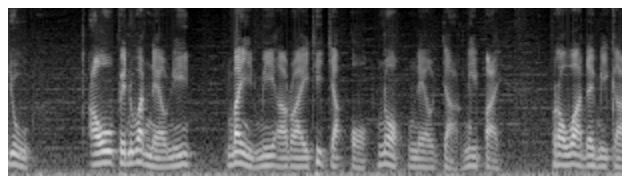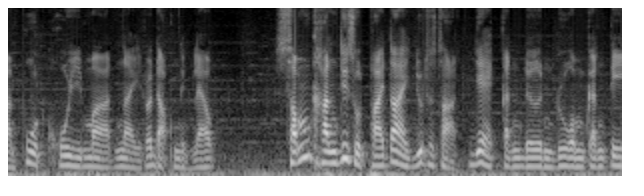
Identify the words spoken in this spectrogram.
อยู่ เอาเป็นว่าแนวนี้ไม่มีอะไรที่จะออกนอกแนวจากนี้ไป เพราะว่าได้มีการพูดคุยมาในระดับหนึ่งแล้วสำคัญที่สุดภายใต้ยุทธศาสตร์แยกกันเดินรวมกันตี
